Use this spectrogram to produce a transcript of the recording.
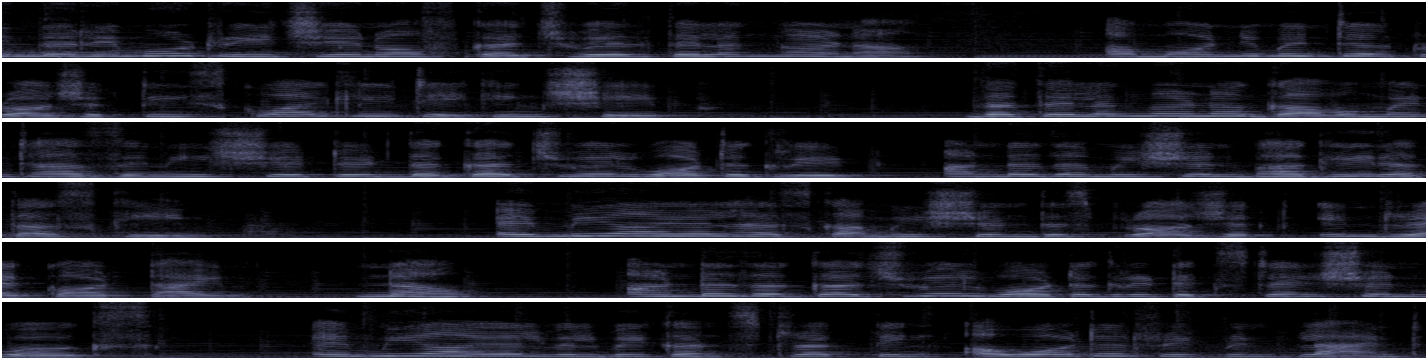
In the remote region of Gajwel, Telangana, a monumental project is quietly taking shape. The Telangana government has initiated the Gajwel water grid under the Mission Bhagiratha scheme. MEIL has commissioned this project in record time. Now, under the Gajwel water grid extension works, MEIL will be constructing a water treatment plant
